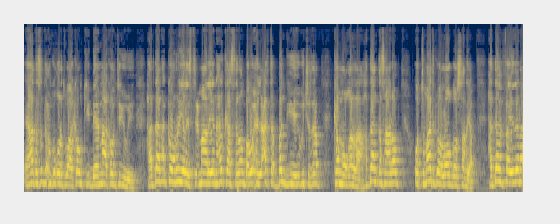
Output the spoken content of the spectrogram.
ee hadda saddex kun ku qorat waa accountkii dheema accountigii wey haddaan account real isticmaalayan halkaas sare baa waxay lacagta bankiga igu jirta ka muuqan lahaa. Haddaan khasaaro automatic baa loo goosanaya haddaan faa'iidana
